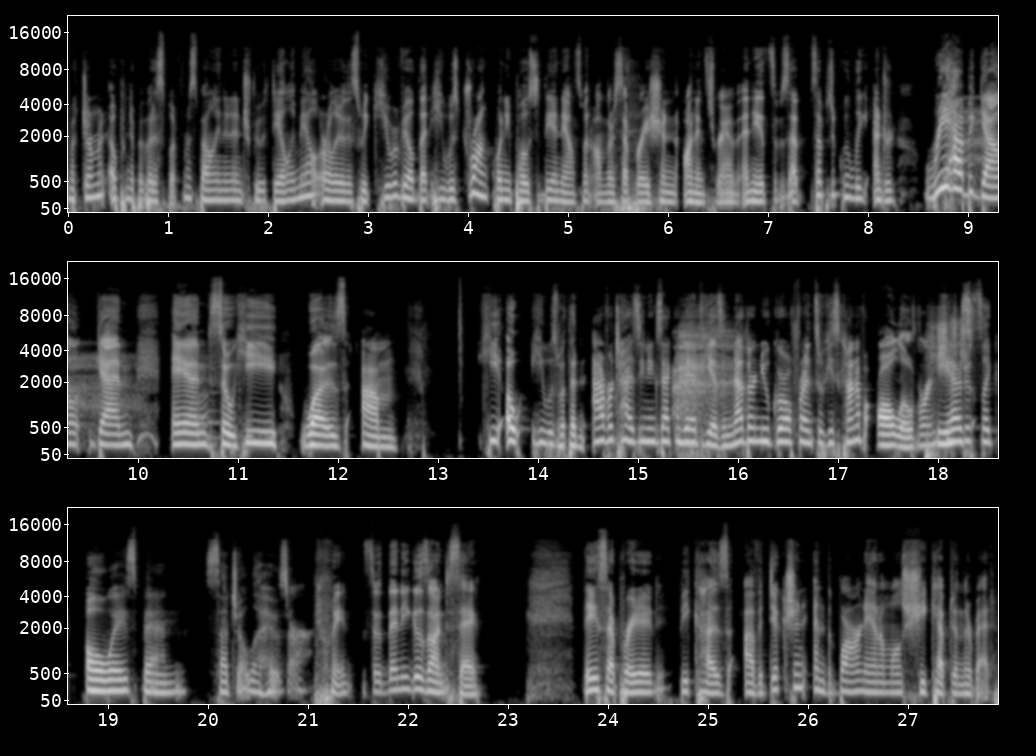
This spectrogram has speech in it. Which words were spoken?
McDermott opened up about a split from spelling in an interview with Daily Mail earlier this week. He revealed that he was drunk when he posted the announcement on their separation on Instagram, and he had sub- subsequently entered rehab again. again and so he was, um, he oh he was with an advertising executive. He has another new girlfriend, so he's kind of all over. And He she's has- just like, always been such a lahoozer. Wait, so then he goes on to say they separated because of addiction and the barn animals she kept in their bed.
